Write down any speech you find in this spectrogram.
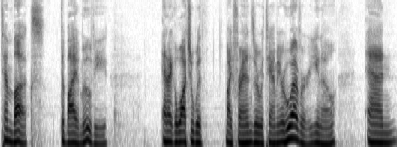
10 bucks to buy a movie and I could watch it with my friends or with Tammy or whoever, you know. And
